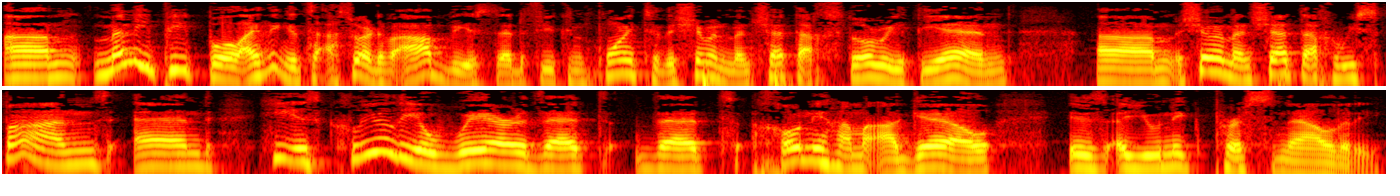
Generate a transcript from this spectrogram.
Um, many people, I think it's sort of obvious that if you can point to the Shimon ben Shetach story at the end, um, Shimon ben Shetach responds, and he is clearly aware that that Choni Hama'agel is a unique personality.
